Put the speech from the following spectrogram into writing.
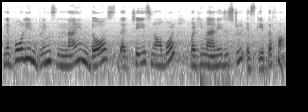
Napoleon brings nine dogs that chase Snowball, but he manages to escape the farm.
